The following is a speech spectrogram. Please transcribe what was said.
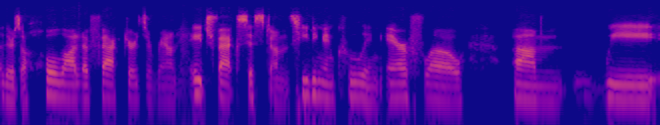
there's a whole lot of factors around hvac systems heating and cooling airflow um, we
